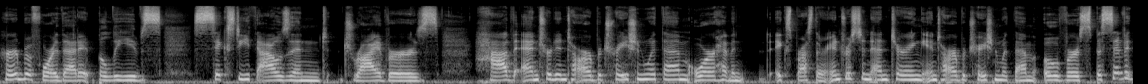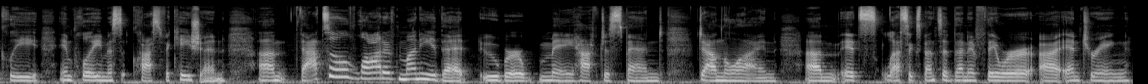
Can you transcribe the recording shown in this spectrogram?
heard before, that it believes 60,000 drivers have entered into arbitration with them or have expressed their interest in entering into arbitration with them over specifically employee misclassification. Um, that's a lot of money that Uber may have to spend down the line. Um, it's less expensive than if they were uh, entering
